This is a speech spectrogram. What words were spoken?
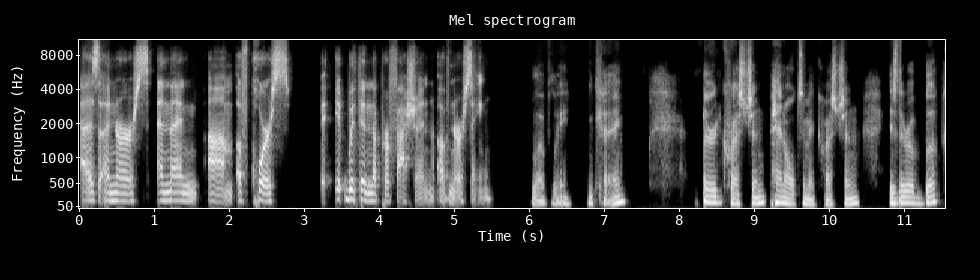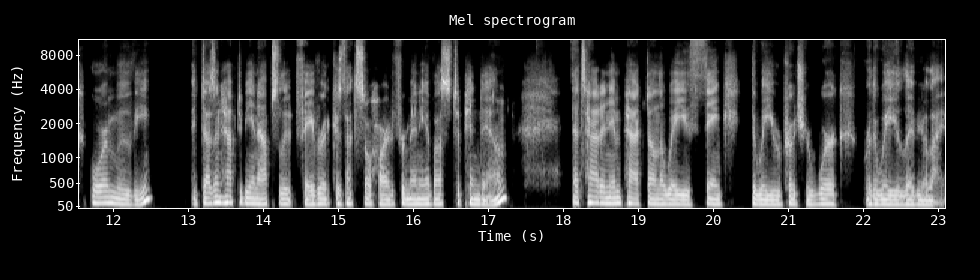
as a nurse, and then um, of course it, within the profession of nursing. Lovely. Okay. Third question, penultimate question Is there a book or a movie? It doesn't have to be an absolute favorite because that's so hard for many of us to pin down. That's had an impact on the way you think, the way you approach your work, or the way you live your life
